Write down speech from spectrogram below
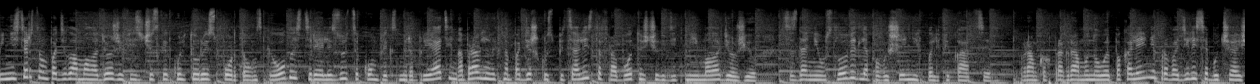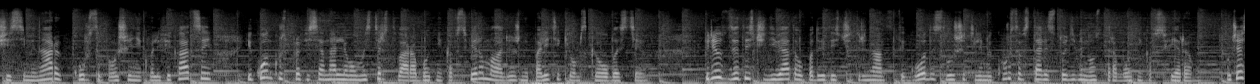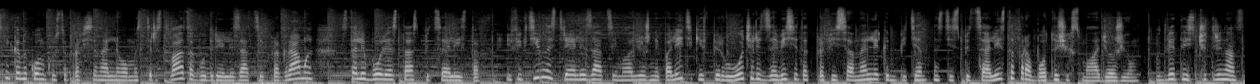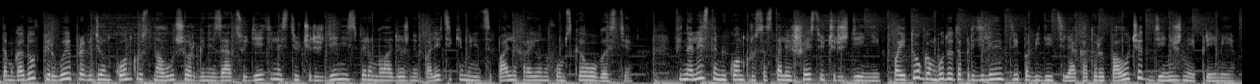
Министерством по делам молодежи, физической культуры и спорта Омской области реализуется комплекс мероприятий, направленных на поддержку специалистов, работающих с детьми и молодежью, создание условий для повышения их квалификации. В рамках программы «Новое поколение» проводились обучающие семинары, курсы повышения квалификации и конкурс профессионального мастерства работников сферы молодежной политики Омской области период с 2009 по 2013 годы слушателями курсов стали 190 работников сферы. Участниками конкурса профессионального мастерства за годы реализации программы стали более 100 специалистов. Эффективность реализации молодежной политики в первую очередь зависит от профессиональной компетентности специалистов, работающих с молодежью. В 2013 году впервые проведен конкурс на лучшую организацию деятельности учреждений сферы молодежной политики муниципальных районов Омской области. Финалистами конкурса стали шесть учреждений. По итогам будут определены три победителя, которые получат денежные премии.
